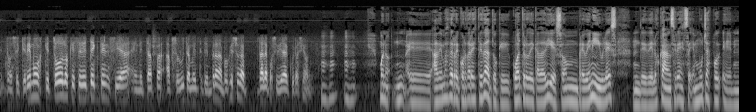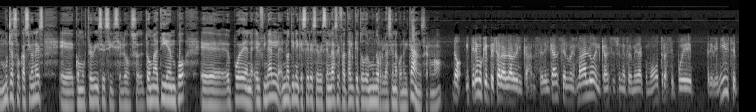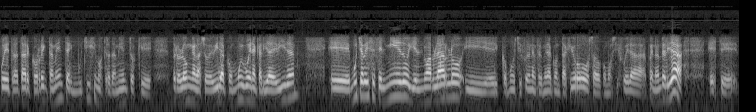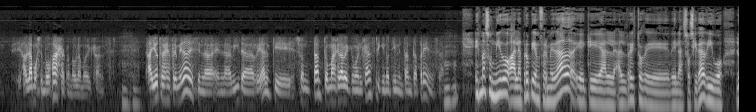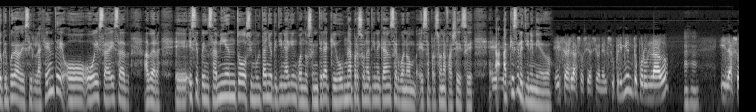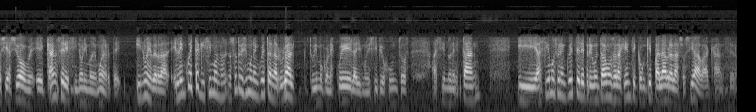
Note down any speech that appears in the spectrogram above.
Entonces queremos que todos los que se detecten sea en etapa absolutamente temprana, porque eso da, la posibilidad de curación. Bueno, eh, además de recordar este dato, que cuatro de cada diez son prevenibles de, los cánceres, en muchas, en muchas ocasiones, eh, como usted dice, si se los toma a tiempo, eh, pueden, el final no tiene que ser ese desenlace fatal que todo el mundo relaciona con el cáncer, ¿no? No, y tenemos que empezar a hablar del cáncer. El cáncer no es malo, el cáncer es una enfermedad como otra, se puede prevenir, se puede tratar correctamente, hay muchísimos tratamientos que prolongan la sobrevida con muy buena calidad de vida eh, muchas veces el miedo y el no hablarlo y eh, como si fuera una enfermedad contagiosa o como si fuera, bueno, en realidad este, hablamos en voz baja cuando hablamos de cáncer. Hay otras enfermedades en la, en la vida real que son tanto más graves como el cáncer y que no tienen tanta prensa. ¿Es más un miedo a la propia enfermedad eh, que al, al resto de, de, la sociedad, digo, lo que pueda decir la gente? ¿O, o esa, esa, a ver, eh, ese pensamiento simultáneo que tiene alguien cuando se entera que una persona tiene cáncer, bueno, esa persona fallece? ¿A, qué se le tiene miedo? Esa es la asociación. El sufrimiento, por un lado, y la asociación eh, cáncer es sinónimo de muerte y no es verdad. En la encuesta que hicimos, nosotros hicimos una encuesta en la rural, estuvimos con la escuela y el municipio juntos haciendo un stand, y hacíamos una encuesta y le preguntábamos a la gente con qué palabra la asociaba a cáncer.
